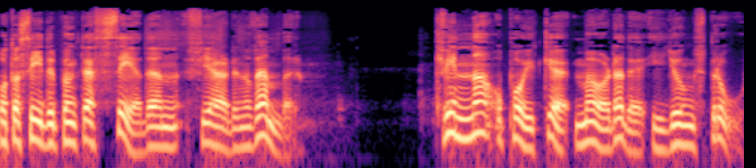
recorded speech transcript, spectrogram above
8sidor.se den 4 november. Kvinna och pojke mördade i Ljungsbro.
